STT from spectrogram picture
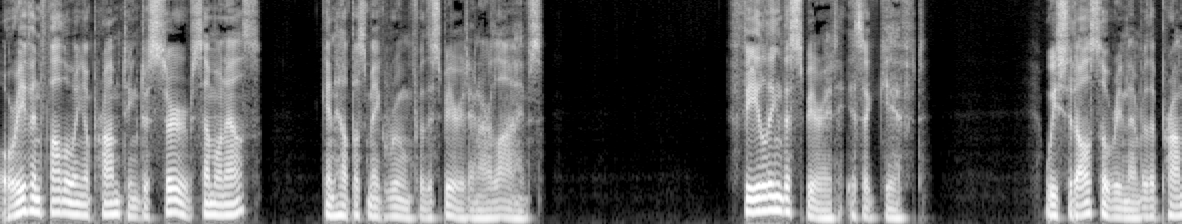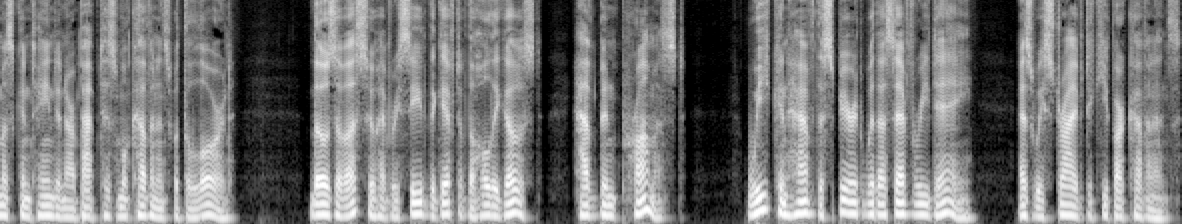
or even following a prompting to serve someone else, can help us make room for the Spirit in our lives. Feeling the Spirit is a gift. We should also remember the promise contained in our baptismal covenants with the Lord. Those of us who have received the gift of the Holy Ghost have been promised. We can have the Spirit with us every day as we strive to keep our covenants.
